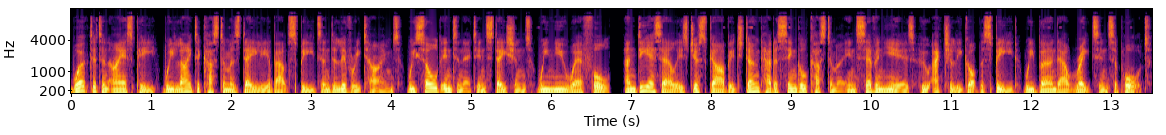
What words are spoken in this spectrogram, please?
Worked at an ISP, we lied to customers daily about speeds and delivery times, we sold internet in stations we knew were full, and DSL is just garbage don't had a single customer in 7 years who actually got the speed, we burned out rates in support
